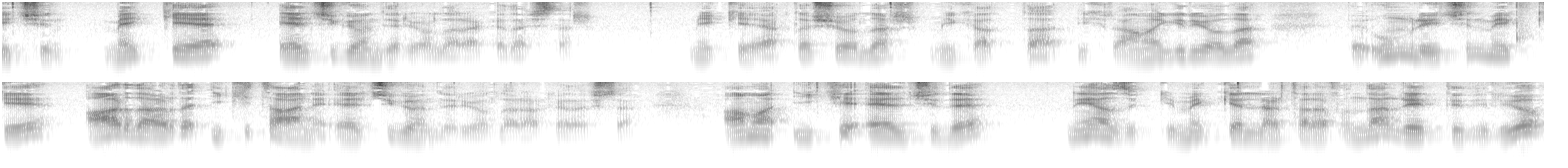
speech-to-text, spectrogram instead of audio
için Mekke'ye elçi gönderiyorlar arkadaşlar. Mekke'ye yaklaşıyorlar, Mikat'ta ihrama giriyorlar ve umre için Mekke'ye ard arda iki tane elçi gönderiyorlar arkadaşlar. Ama iki elçi de ne yazık ki Mekkeliler tarafından reddediliyor.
